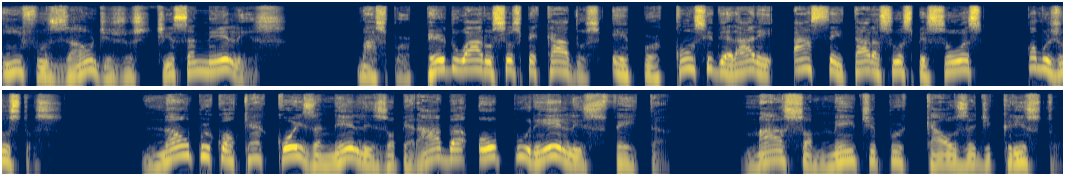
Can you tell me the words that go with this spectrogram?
infusão de justiça neles mas por perdoar os seus pecados e por considerar e aceitar as suas pessoas como justos. Não por qualquer coisa neles operada ou por eles feita, mas somente por causa de Cristo,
